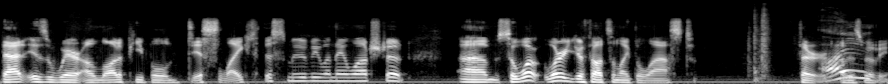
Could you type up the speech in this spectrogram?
that is where a lot of people disliked this movie when they watched it. Um, so what what are your thoughts on like the last third of this movie?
